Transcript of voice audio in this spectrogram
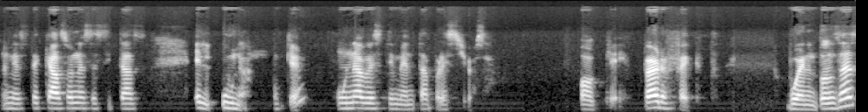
En este caso necesitas el una, ¿ok? Una vestimenta preciosa. Ok, perfecto. Bueno, entonces,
